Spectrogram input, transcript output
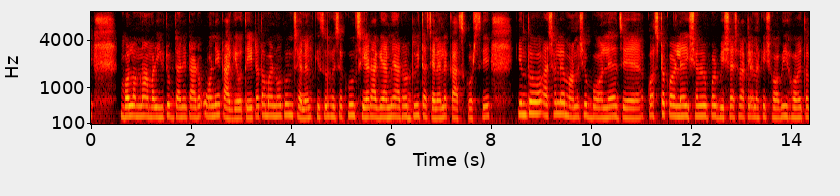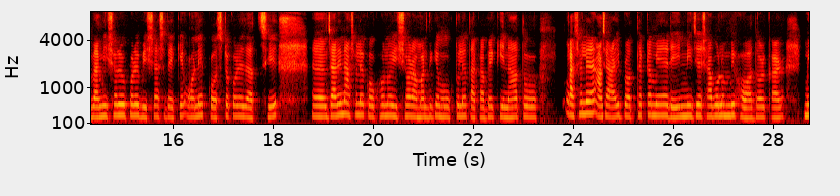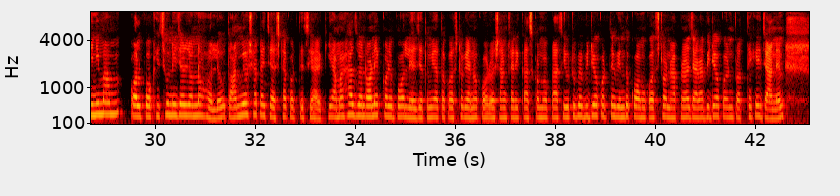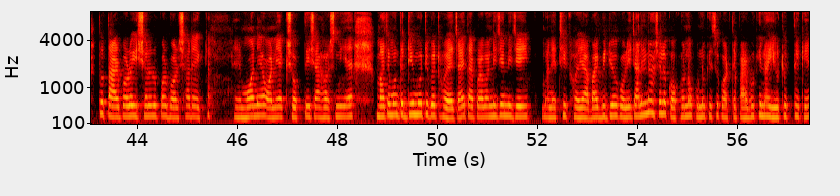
বললাম, না, আমার ইউটিউব জার্নিটা আরও অনেক আগেও তো এটা তো আমার নতুন চ্যানেল কিছু হয়েছে, খুলছি। আর আগে আমি আরও দুইটা চ্যানেলে কাজ করছি। কিন্তু আসলে মানুষে বলে যে, কষ্ট করলে ঈশ্বরের উপর বিশ্বাস রাখলে নাকি সবই হয়? তবে আমি ঈশ্বরের উপরে বিশ্বাস রেখে অনেক কষ্ট করে যাচ্ছি। জানি না আসলে কখনো ঈশ্বর আমার দিকে মুখ তুলে তাকাবে কি না তো আসলে চাই প্রত্যেকটা মেয়ের এই নিজে স্বাবলম্বী হওয়া দরকার। মিনিমাম অল্প কিছু নিজের জন্য হলেও তো আমিও সেটাই চেষ্টা করতেছি আর কি। আমার হাজব্যান্ড অনেক করে বলে যে তুমি এত কষ্ট কেন করো? সাংসারিক কাজকর্ম প্লাস ইউটিউবে ভিডিও করতে কিন্তু কম কষ্ট না। আপনারা যারা ভিডিও করেন প্রত্যেকেই জানেন। তো তারপরও ঈশ্বরের উপর ভরসা রেখে হ্যাঁ, মনে অনেক শক্তি সাহস নিয়ে মাঝে মধ্যে ডিমোটিভেট হয়ে যায়। তারপর আবার নিজে নিজেই মানে ঠিক হয়ে আবার ভিডিও করি। জানি না আসলে কখনও কোনো কিছু করতে পারব কি না ইউটিউব থেকে।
